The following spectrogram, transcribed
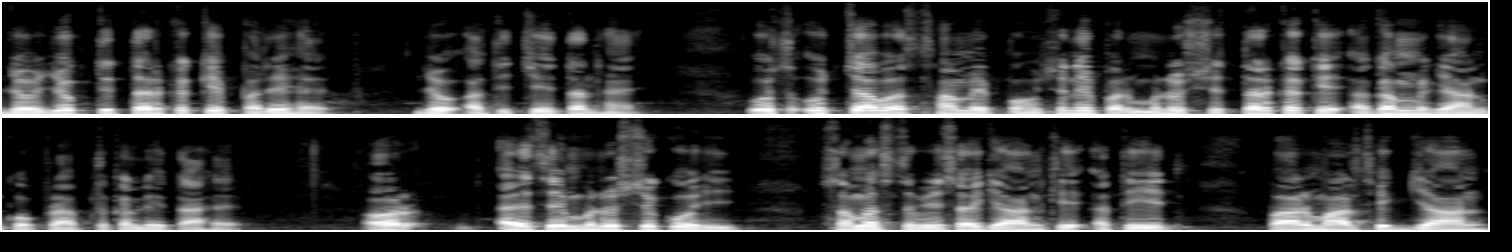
जो युक्ति तर्क के परे है, जो अति चेतन है। उस उच्चावस्था में पहुँचने पर मनुष्य तर्क के अगम्य ज्ञान को प्राप्त कर लेता है, और ऐसे मनुष्य को ही समस्त विषय ज्ञान के अतीत, पारमार्थिक ज्ञान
